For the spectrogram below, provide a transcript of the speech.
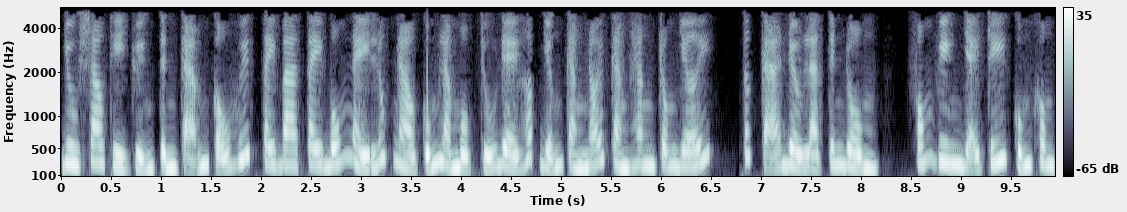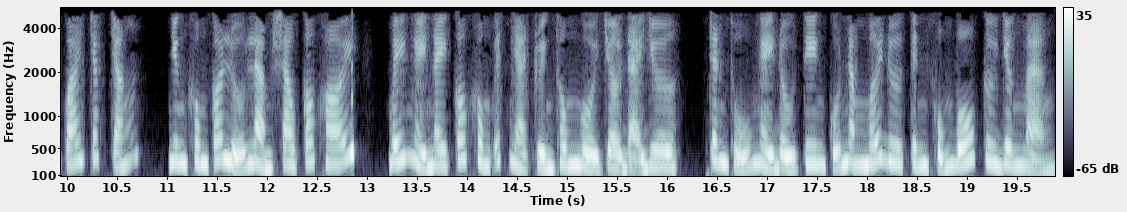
dù sao thì chuyện tình cảm cẩu huyết tay ba tay bốn này lúc nào cũng là một chủ đề hấp dẫn càng nói càng hăng trong giới, tất cả đều là tin đồn, phóng viên giải trí cũng không quá chắc chắn, nhưng không có lửa làm sao có khói, mấy ngày nay có không ít nhà truyền thông ngồi chờ đại dưa tranh thủ ngày đầu tiên của năm mới đưa tin khủng bố cư dân mạng,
